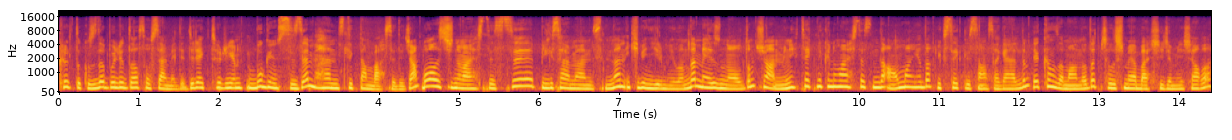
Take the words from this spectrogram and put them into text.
49W'da sosyal medya direktörüyüm. Bugün size mühendislikten bahsedeceğim. Boğaziçi Üniversitesi Bilgisayar Mühendisliğinden 2020 yılında mezun oldum. Şu an Münih Teknik Üniversitesi'nde Almanya'da yüksek lisansa geldim. Yakın zamanda da çalışmaya başlayacağım inşallah.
